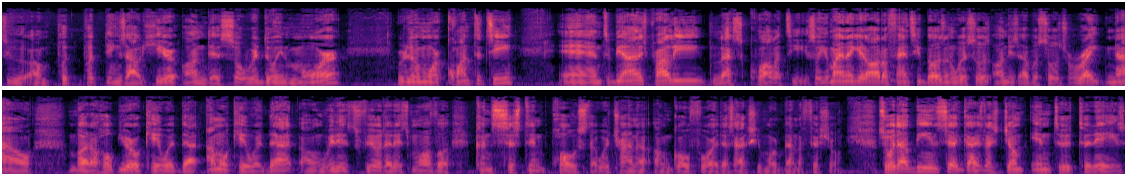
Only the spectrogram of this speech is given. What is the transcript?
to um, put put things out here on this. So we're doing more. We're doing more quantity and to be honest, probably less quality. So you might not get all the fancy bells and whistles on these episodes right now, but I hope you're okay with that. I'm okay with that. Um, we just feel that it's more of a consistent post that we're trying to um, go for that's actually more beneficial. So with that being said, guys, let's jump into today's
